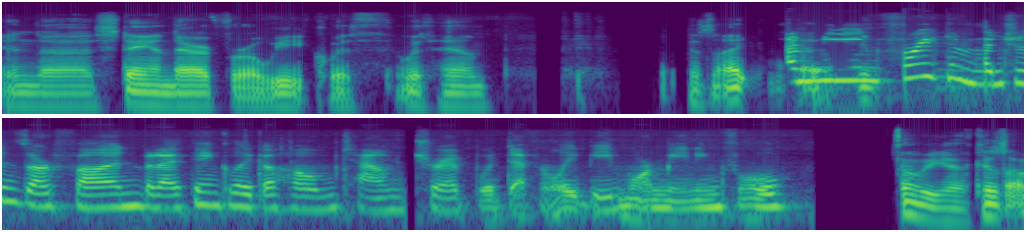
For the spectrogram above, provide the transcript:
and uh staying there for a week with with him. Because I I mean, free conventions are fun, but I think like a hometown trip would definitely be more meaningful. oh yeah, because I,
